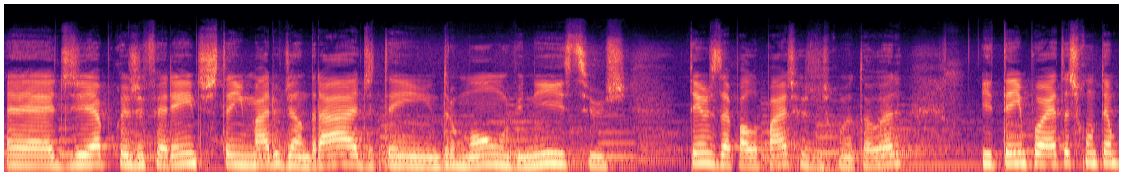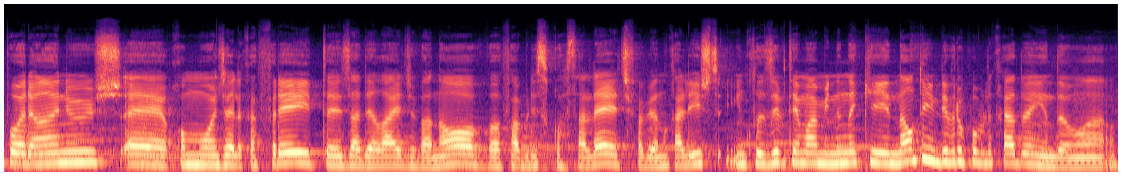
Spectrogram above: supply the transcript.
é, de épocas diferentes. Tem Mário de Andrade, tem Drummond, Vinícius, tem o José Paulo Paz, que a gente comentou agora. E tem poetas contemporâneos é, como Angélica Freitas, Adelaide Ivanova, Fabrício Corsaletti, Fabiano Calisto. Inclusive tem uma menina que não tem livro publicado ainda, uma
